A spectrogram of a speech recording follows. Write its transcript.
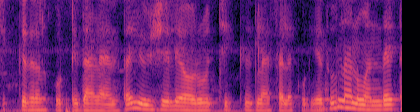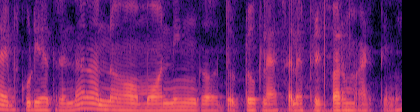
ಚಿಕ್ಕದ್ರಲ್ಲಿ ಕೊಟ್ಟಿದ್ದಾಳೆ ಅಂತ. ಯೂಶ್ವಲಿ ಅವರು ಚಿಕ್ಕ ಗ್ಲಾಸಲ್ಲೇ ಕುಡಿಯೋದು. ನಾನು ಒಂದೇ ಟೈಮ್ ಕುಡಿಯೋದ್ರಿಂದ ನಾನು ಮಾರ್ನಿಂಗ್ ದೊಡ್ಡ ಗ್ಲಾಸಲ್ಲೇ ಪ್ರಿಫರ್ ಮಾಡ್ತೀನಿ.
